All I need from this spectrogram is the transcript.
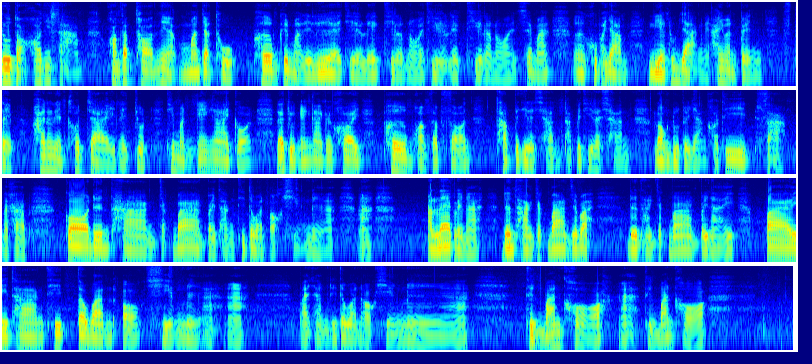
ดูต่อข้อที่ 3 ความซับซ้อนเนี่ยมันจะถูกเพิ่มขึ้นมาเรื่อยๆ ทีละเล็กทีละน้อยทีละเล็กทีละน้อยใช่ไหมเออครูพยายามเรียงทุกอย่างเนี่ยให้มันเป็นสเต็ปให้นักเรียนเข้าใจในจุดที่มันง่าย ๆ ก่อน และจุดง่าย ๆ ค่อย ๆ เพิ่มความซับซ้อน ทับไปทีละชั้น ทับไปทีละชั้น ลองดูตัวอย่างข้อที่ 3 นะครับก็เดินทางจากบ้านไปทางทิศตะวันออกเฉียงเหนืออะอันแรกเลยนะ เดินทางจากบ้านใช่ปะเดินทางจากบ้านไปไหน ไปทางทิศตะวันออกเฉียงเหนืออะไปทางทิศตะวันออกเฉียงเหนือ ถึงบ้านขออะถึงบ้านขอ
